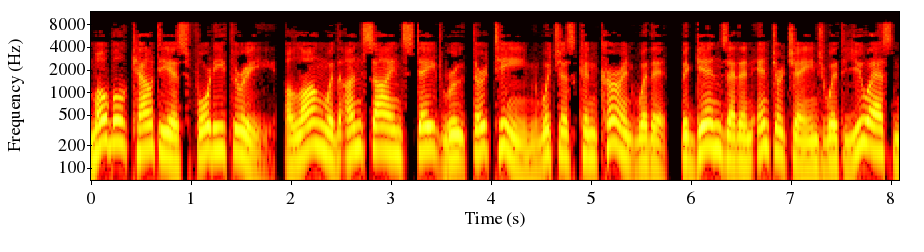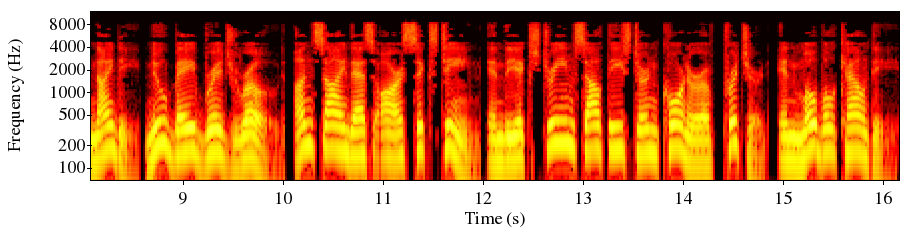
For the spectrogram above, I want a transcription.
Mobile County is 43, along with unsigned State Route 13 which is concurrent with it, begins at an interchange with US 90 New Bay Bridge Road, unsigned SR 16 in the extreme southeastern corner of Prichard, in Mobile County.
